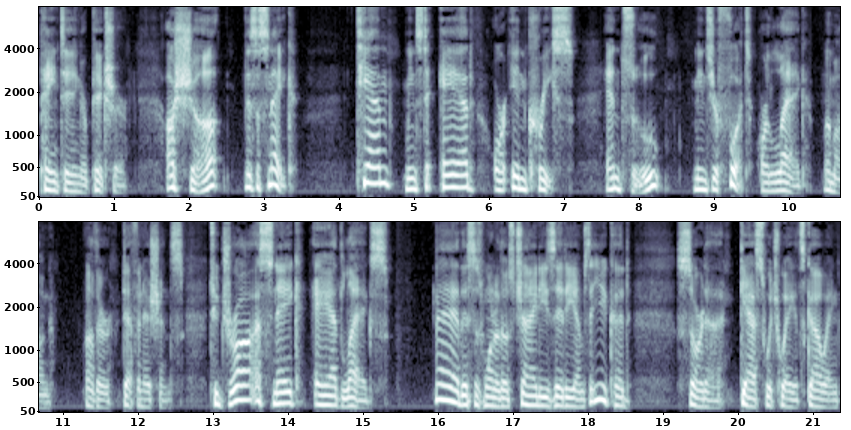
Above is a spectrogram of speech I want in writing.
painting, or picture. A is a snake. Tian means to add or increase. And zu means your foot or leg, among other definitions. To draw a snake, add legs. Eh, this is one of those Chinese idioms that you could sort of guess which way it's going.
